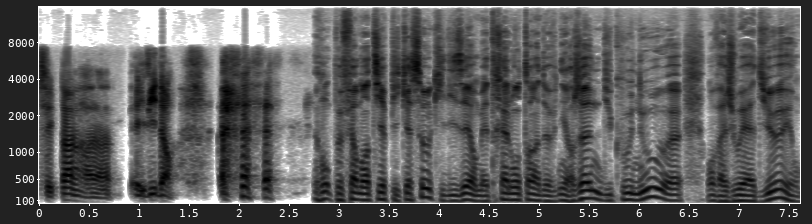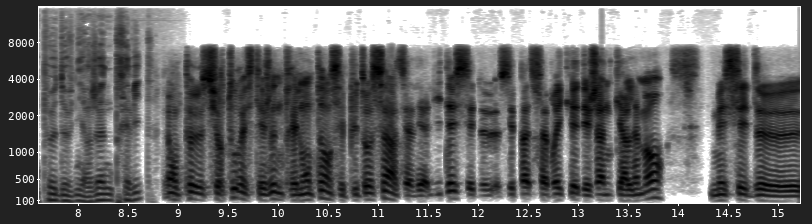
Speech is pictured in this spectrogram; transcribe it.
c'est pas euh, évident. On peut faire mentir Picasso qui disait on met très longtemps à devenir jeune. Du coup, nous, euh, on va jouer à Dieu et on peut devenir jeune très vite. On peut surtout rester jeune très longtemps. C'est plutôt ça. L'idée, c'est de, c'est pas de fabriquer des jeunes calmement, mais c'est de,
